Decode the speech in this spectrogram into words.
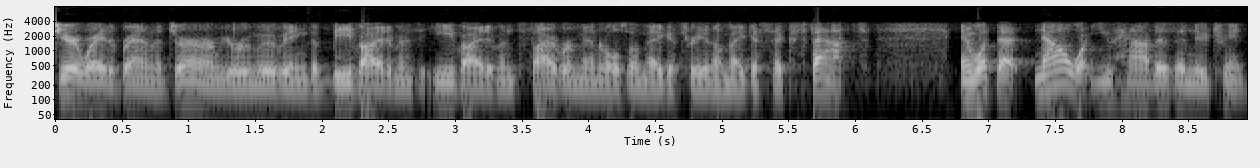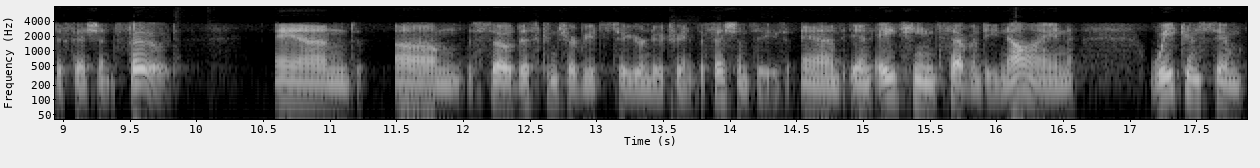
shear away the bran and the germ, you're removing the B vitamins, E vitamins, fiber minerals, omega 3, and omega 6 fats. And what that now what you have is a nutrient deficient food. And Um, so this contributes to your nutrient deficiencies. And in 1879, we consumed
